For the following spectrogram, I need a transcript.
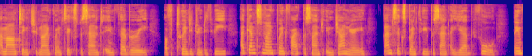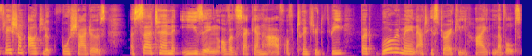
amounting to 9.6% in February of 2023 against 9.5% in January and 6.3% a year before. The inflation outlook foreshadows a certain easing over the second half of 2023, but will remain at historically high levels.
